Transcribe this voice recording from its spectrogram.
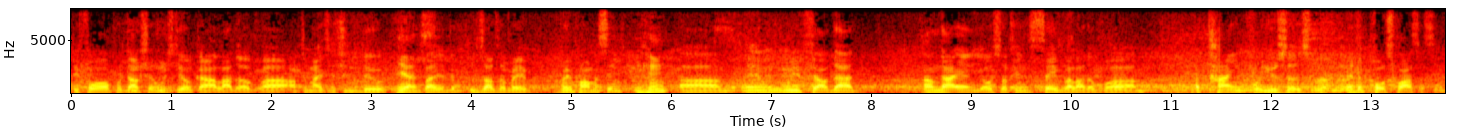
before production we still got a lot of uh, optimization to do. Yes. But the results are very very promising. Mm-hmm. Um, and we felt that on that end you also can save a lot of um, a time for users at the post processing.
